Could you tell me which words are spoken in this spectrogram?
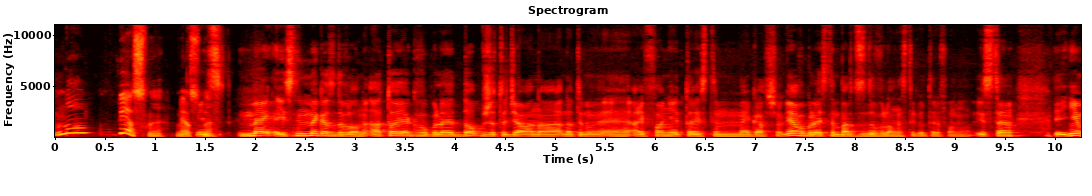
No, jasne, jasne. Więc me jestem mega zadowolony. A to jak w ogóle dobrze to działa na, na tym e, iPhone'ie, to jestem mega w szoku. Ja w ogóle jestem bardzo zadowolony z tego telefonu. Jestem, nie,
